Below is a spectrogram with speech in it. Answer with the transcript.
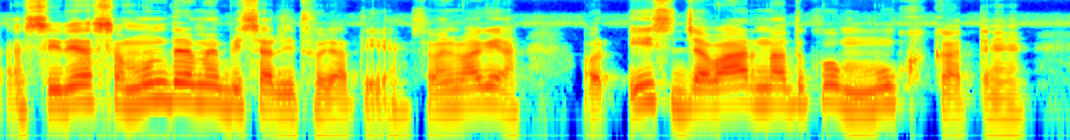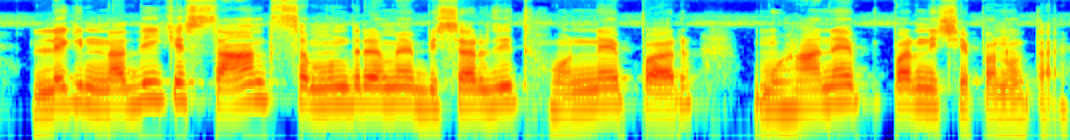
सीधे समुद्र में विसर्जित हो जाती है समझ में आ गया? और इस जवार नद को मुख कहते हैं। लेकिन नदी के शांत समुद्र में विसर्जित होने पर मुहाने पर निक्षेपण होता है।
